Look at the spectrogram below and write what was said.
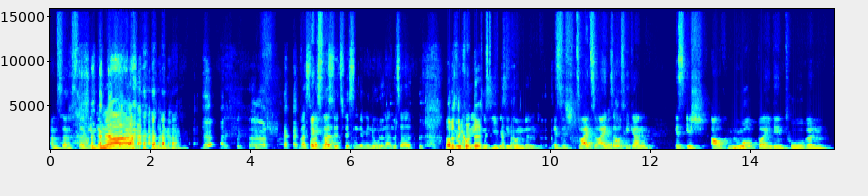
am Samstag in der Ja. Was, was Extra- willst du jetzt wissen? Eine Minutenanzahl. Oder Minuten Sekunde. inklusive Sekunden. Es ist 2 zu 1 ausgegangen. Es ist auch nur bei den Toren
